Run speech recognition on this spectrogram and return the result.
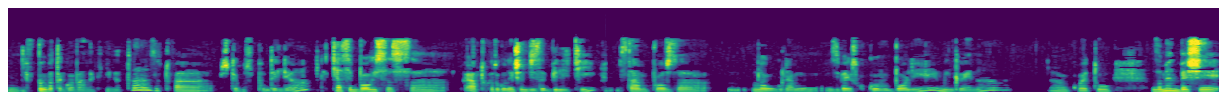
в първата глава на книгата, затова ще го споделя. Тя се бори с авторът го нарича disability. Става въпрос за много голямо зверско главоболие, мигрена, което за мен беше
